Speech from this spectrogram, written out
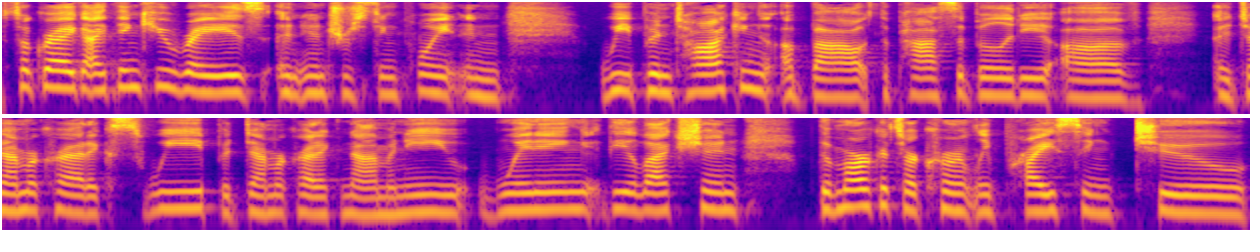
So, Greg, I think you raise an interesting point, and we've been talking about the possibility of a Democratic sweep, a Democratic nominee winning the election. The markets are currently pricing to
